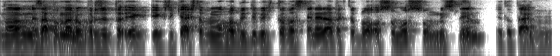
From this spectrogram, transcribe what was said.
no nezapomenu, protože to, jak, jak, říkáš, to by mohlo být, kdybych to vlastně nedal, tak to bylo 8-8, myslím, je to tak? Mm-hmm.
